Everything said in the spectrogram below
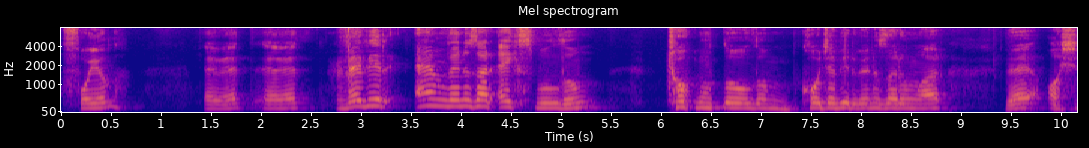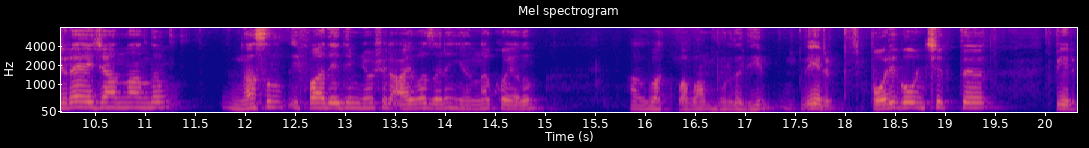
Foil. Evet, evet. Ve bir Envenizar X buldum. Çok mutlu oldum. Koca bir Venizar'ım var. Ve aşırı heyecanlandım. Nasıl ifade edeyim diyorum. Şöyle Ayvazar'ın yanına koyalım. Al bak babam burada diyeyim. Bir Porygon çıktı. Bir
